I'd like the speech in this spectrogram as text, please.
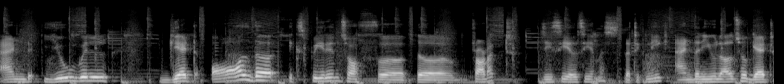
and you will get all the experience of uh, the product GCLCMS, the technique, and then you'll also get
